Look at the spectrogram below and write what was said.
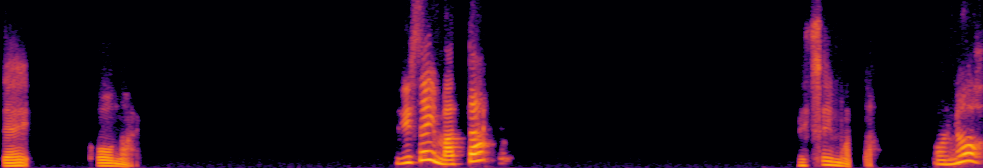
てこない。 did you say mata? I say mata. Oh no.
